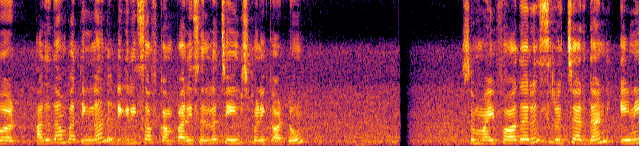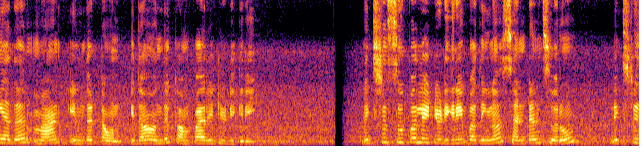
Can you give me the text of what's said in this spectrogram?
வேர்ட் அதுதான் பார்த்திங்கன்னா இந்த டிகிரிஸ் ஆஃப் கம்பேரிசனில் சேஞ்ச் பண்ணி காட்டும். So my father is richer than any other man in the town இதான் வந்து comparative degree next superlative degree பார்த்திங்கன்னா சென்டென்ஸ் வரும். நெக்ஸ்ட்டு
